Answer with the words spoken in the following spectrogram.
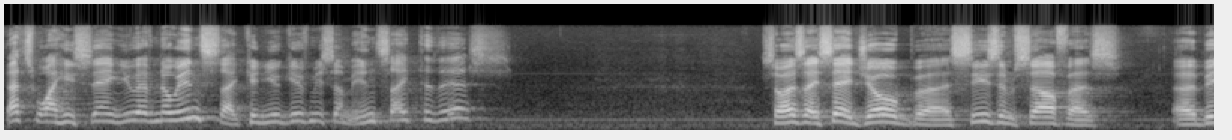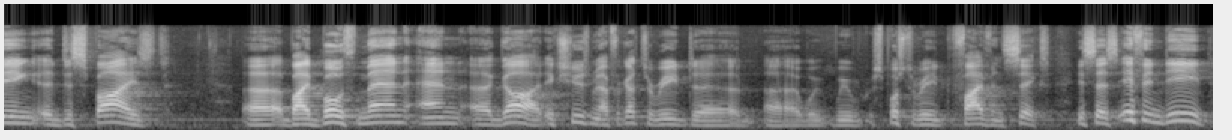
That's why he's saying, you have no insight. Can you give me some insight to this? So as I say, Job uh, sees himself as uh, being uh, despised uh, by both man and uh, God. Excuse me, I forgot to read, uh, uh, we, we, were supposed to read five and six. He says, if indeed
